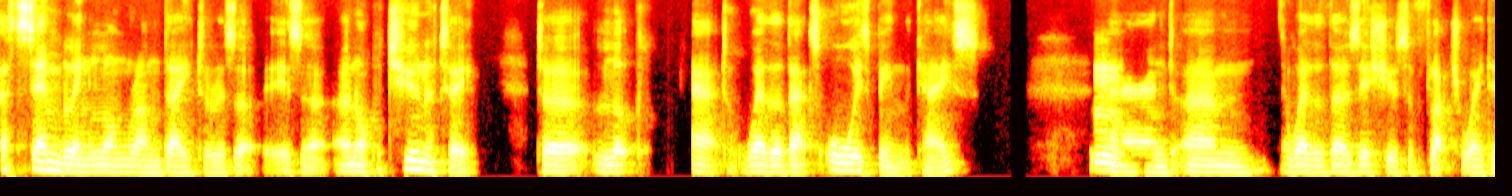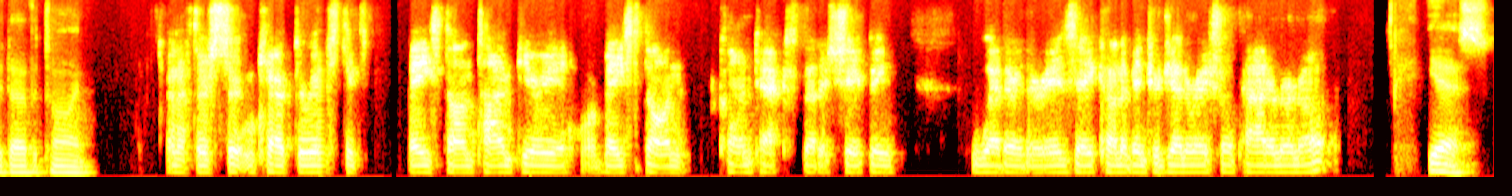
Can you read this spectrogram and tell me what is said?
assembling long run data is a is a, an opportunity to look at whether that's always been the case mm. and um, whether those issues have fluctuated over time. And if there's certain characteristics based on time period or based on context that is shaping whether there is a kind of intergenerational pattern or not. Yes.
